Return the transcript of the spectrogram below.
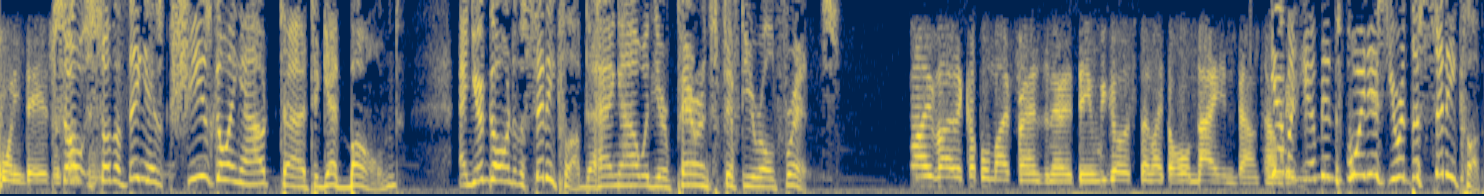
20 days. Or So, something. so the thing is, she's going out uh, to get boned, and you're going to the City Club to hang out with your parents' 50-year-old friends. I invited a couple of my friends and everything. We go spend like the whole night in downtown. Yeah, but. I mean, the point is, you're at the City Club.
